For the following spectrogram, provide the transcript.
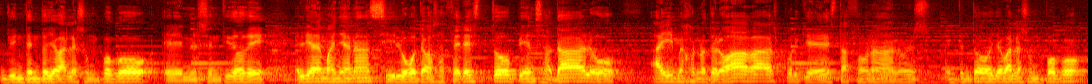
yo intento llevarles un poco en el sentido de el día de mañana si luego te vas a hacer esto, piensa tal o ahí mejor no te lo hagas porque esta zona no es... Intento llevarles un poco,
